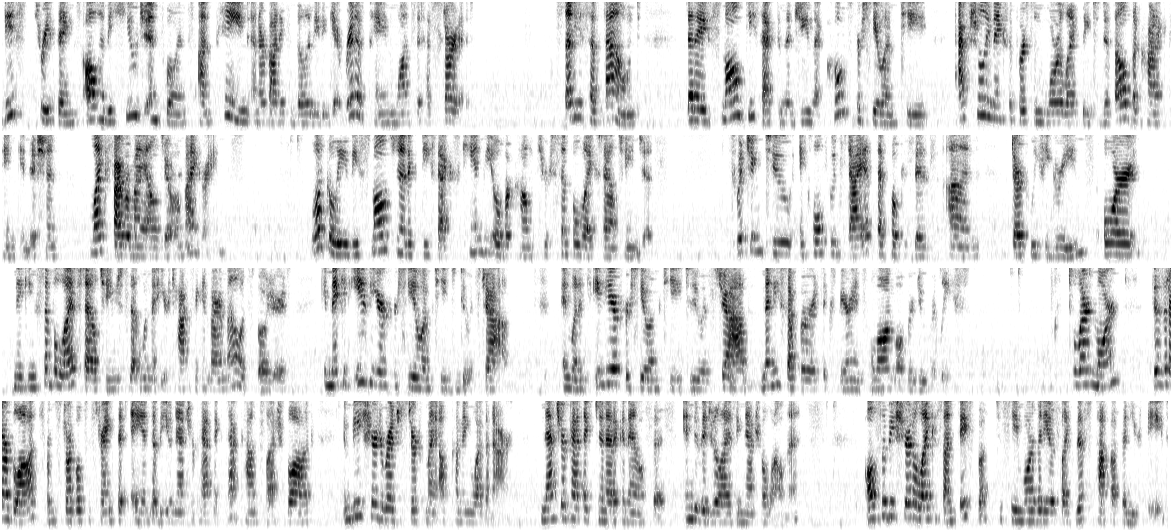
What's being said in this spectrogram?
These three things all have a huge influence on pain and our body's ability to get rid of pain once it has started. Studies have found that a small defect in the gene that codes for COMT actually makes a person more likely to develop a chronic pain condition like fibromyalgia or migraines. Luckily, these small genetic defects can be overcome through simple lifestyle changes. Switching to a whole foods diet that focuses on dark leafy greens or making simple lifestyle changes that limit your toxic environmental exposures can make it easier for COMT to do its job. And when it's easier for COMT to do its job, many sufferers experience long overdue relief. To learn more, visit our blog from struggle to strength at anwnaturopathic.com slash blog and be sure to register for my upcoming webinar, Naturopathic Genetic Analysis, Individualizing Natural Wellness. Also be sure to like us on Facebook to see more videos like this pop up in your feed.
